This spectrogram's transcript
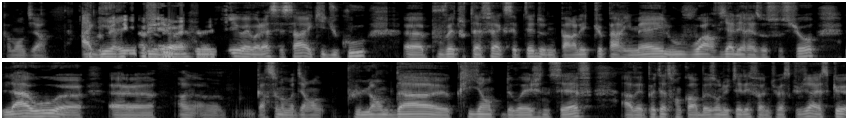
comment dire, aguerri de ouais. voilà, c'est ça, et qui du coup euh, pouvaient tout à fait accepter de ne parler que par email ou voir via les réseaux sociaux, là où euh, euh, une personne, on va dire, plus lambda, euh, cliente de voyage NCF, avait peut-être encore besoin du téléphone. Tu vois ce que je veux dire? Est-ce que,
